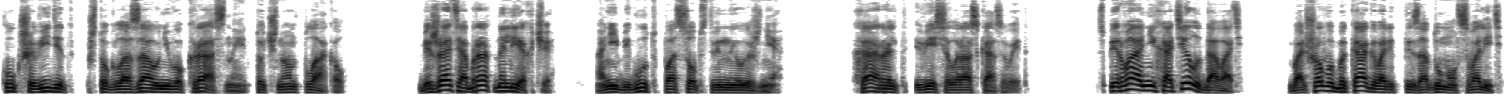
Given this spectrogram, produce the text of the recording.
Кукша видит, что глаза у него красные, точно он плакал. Бежать обратно легче. Они бегут по собственной лыжне. Харальд весело рассказывает. «Сперва не хотела давать. Большого быка, говорит, ты задумал свалить.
